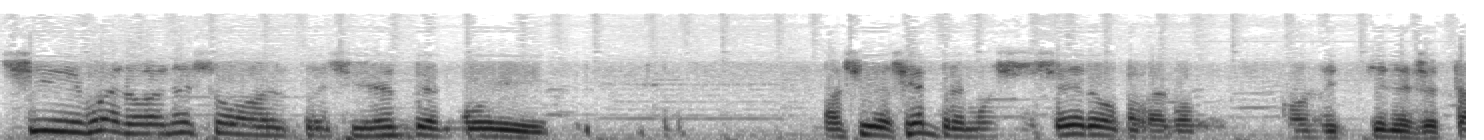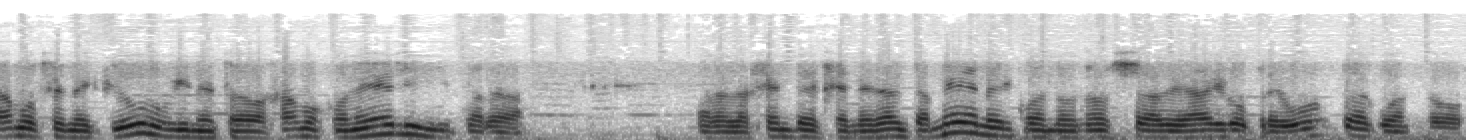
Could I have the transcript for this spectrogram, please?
Sí, bueno, en eso el presidente es muy, ha sido siempre muy sincero para con, quienes estamos en el club, quienes trabajamos con él y para, para la gente en general también. Él cuando no sabe algo pregunta, cuando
